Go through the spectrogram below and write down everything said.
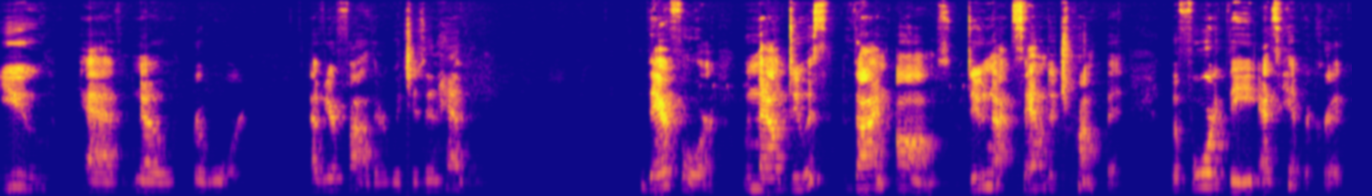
you have no reward of your Father which is in heaven. Therefore, when thou doest thine alms, do not sound a trumpet before thee as hypocrites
